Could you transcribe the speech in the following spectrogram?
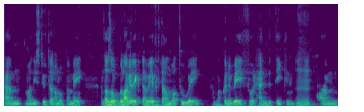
um, maar die stuurt dat dan ook naar mij. En dat is ook belangrijk dat wij vertellen wat doen wij wat kunnen wij voor hen betekenen. Mm -hmm. um,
